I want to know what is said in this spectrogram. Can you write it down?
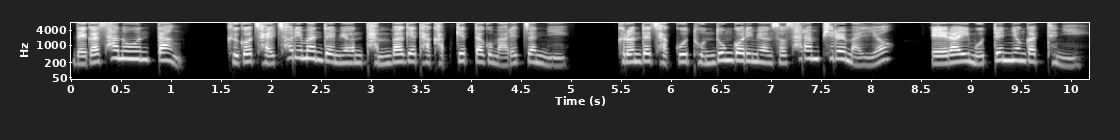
내가 사놓은 땅, 그거 잘 처리만 되면 단박에 다 갚겠다고 말했잖니. 그런데 자꾸 돈돈거리면서 사람 피를 말려? 에라이 못된 년 같으니.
